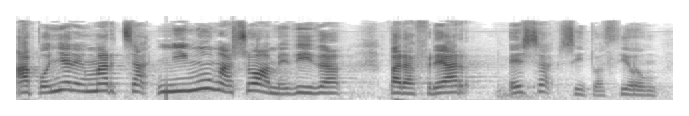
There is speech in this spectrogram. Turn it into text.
a poñer en marcha ningunha soa medida para frear esa situación.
